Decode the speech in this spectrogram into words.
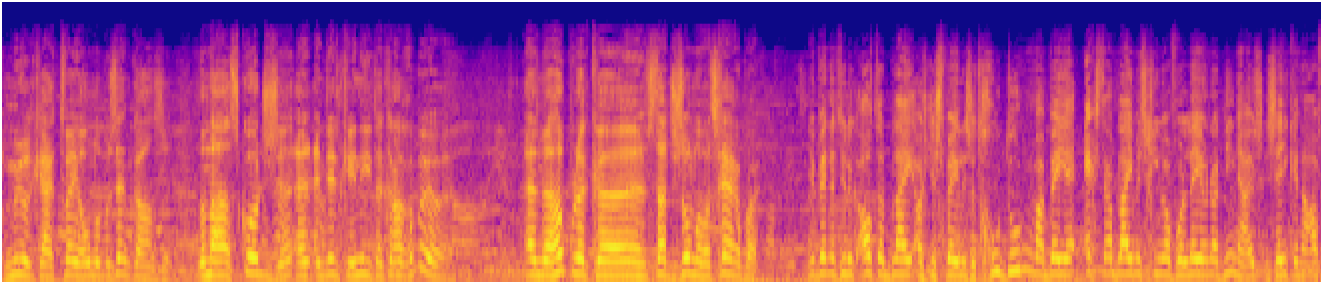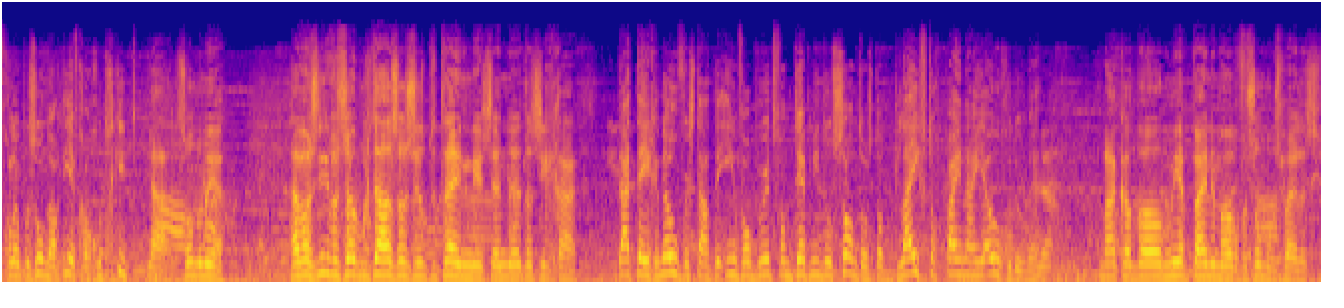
Muren krijgt 200% kansen. Normaal scoort hij ze en, en, dit keer niet, dat kan gebeuren. En uh, hopelijk uh, staat hij zondag wat scherper. Je bent natuurlijk altijd blij als je spelers het goed doen. Maar ben je extra blij misschien wel voor Leonard Nienhuis. Zeker na afgelopen zondag. Die heeft gewoon goed gekiept. Ja, zonder meer. Hij was in ieder geval zo brutaal zoals hij op de training is. En uh, dat zie ik graag. Daar tegenover staat de invalbeurt van Debny Dos Santos. Dat blijft toch pijn aan je ogen doen, hè? Ja. Maar ik had wel meer pijn in mijn ogen voor sommige spelers.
